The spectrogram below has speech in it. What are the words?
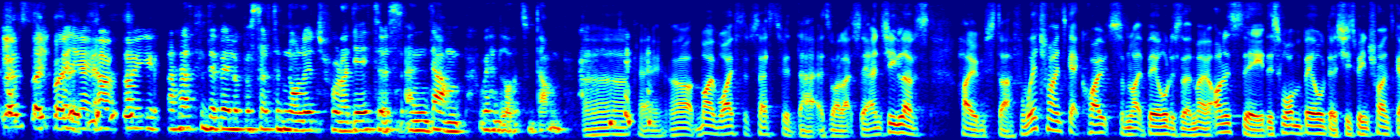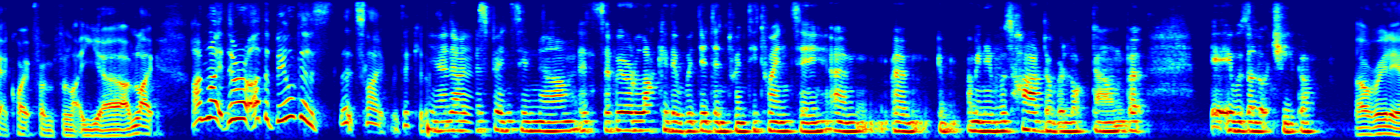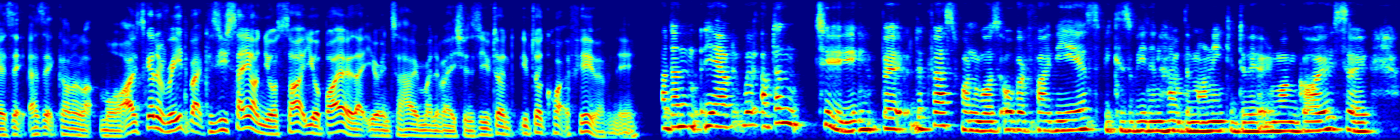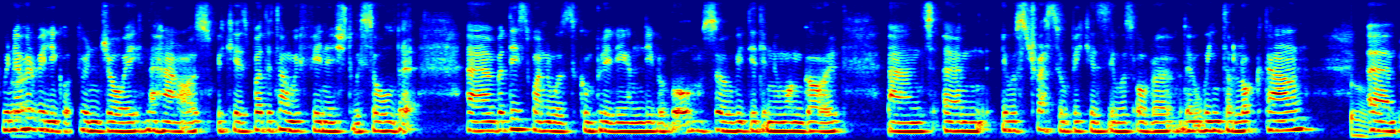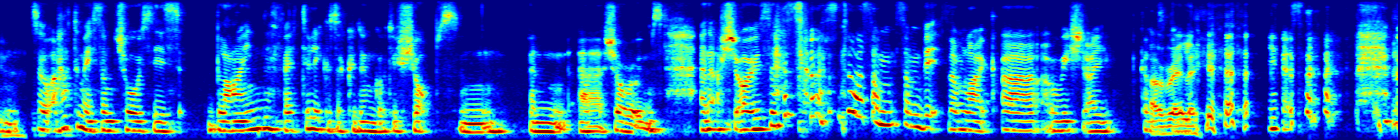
That's so But funny. yeah, I, I, had to develop a certain knowledge for radiators and damp. We had lots of damp. Ah, okay. Uh, my wife's obsessed with that as well, actually, and she loves home stuff. We're trying to get quotes from like builders at the moment. Honestly, this one builder, she's been trying to get a quote from from like a year. I'm like, I'm like, there are other builders. It's like ridiculous. Yeah, they're expensive now. It's uh, we were lucky that we did in 2020. Um, um, I mean, it was hard over lockdown, but it, it was a lot cheaper. Oh, really? Has it has it gone a lot more? I was going to read about because you say on your site, your bio, that you're into home renovations. You've done you've done quite a few, haven't you? I've done, yeah, I've done two, but the first one was over five years because we didn't have the money to do it in one go. So we never really got to enjoy the house because by the time we finished, we sold it. Um, but this one was completely unlivable. So we did it in one go. And um, it was stressful because it was over the winter lockdown. Um, yeah. So I had to make some choices blind, effectively, because I couldn't go to shops and and uh, showrooms. And that shows so some some bits. I'm like, uh, I wish I could. Oh, really? Yes, but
